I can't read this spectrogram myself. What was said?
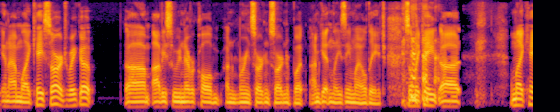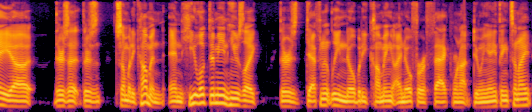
and I'm like, hey, Sarge, wake up. Um, obviously, we never call a Marine sergeant sergeant, but I'm getting lazy in my old age. So I'm like, hey, uh, I'm like, hey, uh, there's a there's somebody coming, and he looked at me and he was like, there's definitely nobody coming. I know for a fact we're not doing anything tonight.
